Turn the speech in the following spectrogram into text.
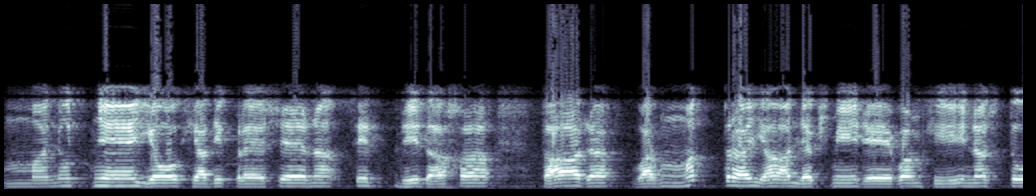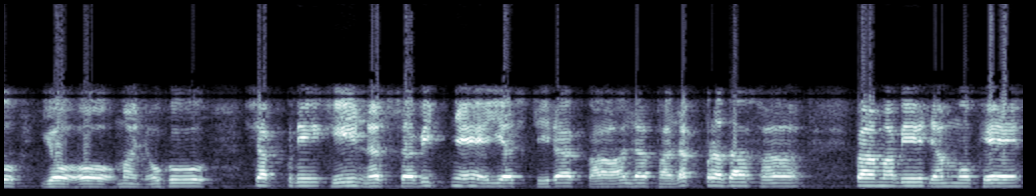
मनुज्ञेयो ह्यधिक्लेशेन सिद्धिदः। तारवर्मत्रया लक्ष्मीरेवं हीनस्तु यो मनुः। शक्तिहीनः स विज्ञेयश्चिरकालफलप्रदः। कमबीजं मुखे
